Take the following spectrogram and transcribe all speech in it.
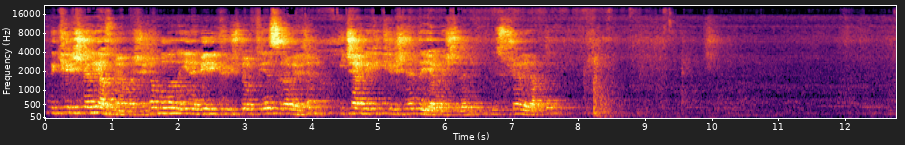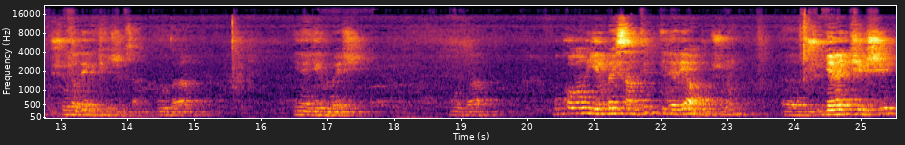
Şimdi kirişleri yazmaya başlayacağım. Buna da yine 1, 2, 3, 4 diye sıra vereceğim. İçerideki kirişleri de yerleştirelim. Biz şöyle yaptık. Şurada değil mi kirişim sen? Burada. Yine 25. Burada. Bu kolonu 25 santim ileriye aldım şunu. Ee, şu gelen kirişi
